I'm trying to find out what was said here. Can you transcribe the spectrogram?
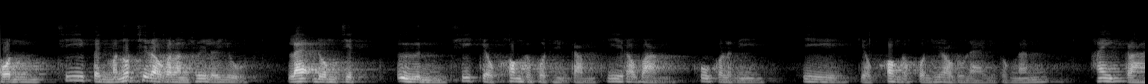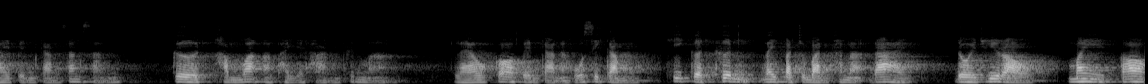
คนที่เป็นมนุษย์ที่เรากำลังช่วยเหลืออยู่ และดวงจิตอื่นที่เกี่ยวข้องกับกฎแห่งกรรมที่ระหว่างคู่กรณีที่เกี่ยวข้องกับคนที่เราดูแลอยู่ตรงนั้น ให้กลายเป็นการสร้างสรรค์ เกิดคำว่าอภัยทานขึ้นมา แล้วก็เป็นการอโหสิกรรมที่เกิดขึ้นในปัจจุบันขณะได้ โดยที่เราไม่ต้อง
